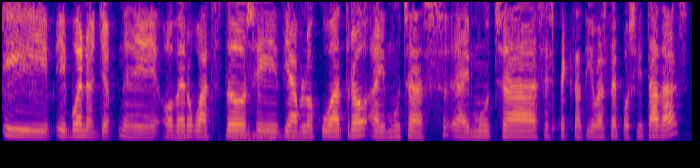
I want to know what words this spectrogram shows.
Y, y bueno, yo, eh, Overwatch 2 y Diablo 4 hay muchas, hay muchas expectativas depositadas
